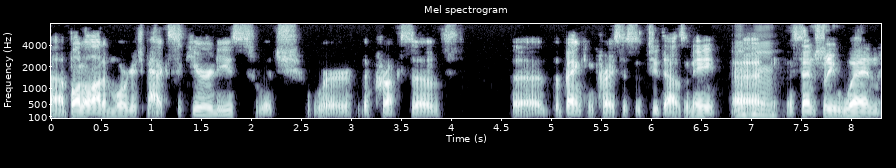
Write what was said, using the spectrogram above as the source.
uh, bought a lot of mortgage backed securities, which were the crux of uh, the banking crisis of 2008. Uh, mm-hmm. essentially, when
